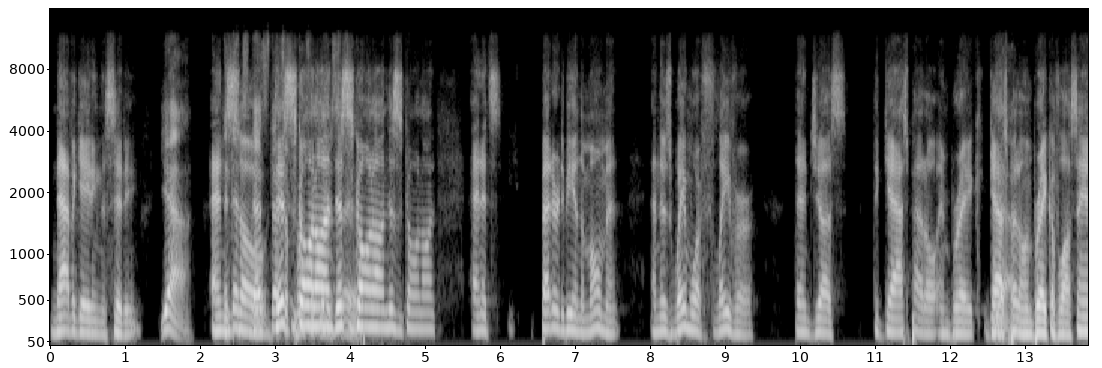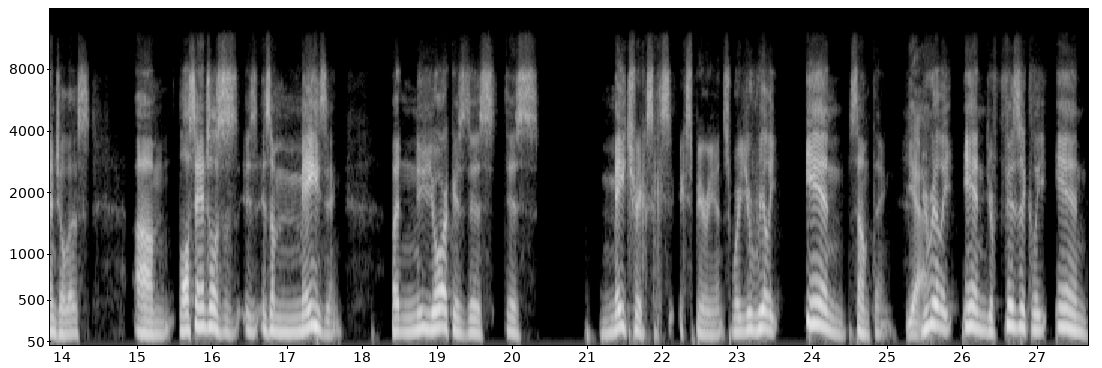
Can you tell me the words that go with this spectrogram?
navigating the city. Yeah. And, And that's- so that's- that's this is going on, this is going on, this is going on. And it's better to be in the moment. And there's way more flavor than just the gas pedal and brake, gas Yeah. pedal and brake of Los Angeles. Um, Los Angeles is, is, is amazing, but New York is this, this matrix experience where you're really in something. Yeah. You're really in, you're physically in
